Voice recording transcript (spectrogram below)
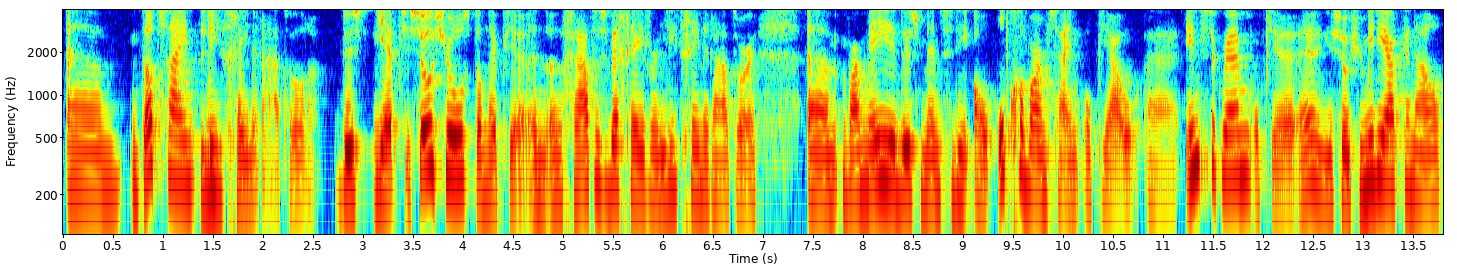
um, dat zijn lead generatoren. Dus je hebt je socials, dan heb je een, een gratis weggever, een lead generator. Um, waarmee je dus mensen die al opgewarmd zijn op jouw uh, Instagram, op je, hè, je social media kanaal,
